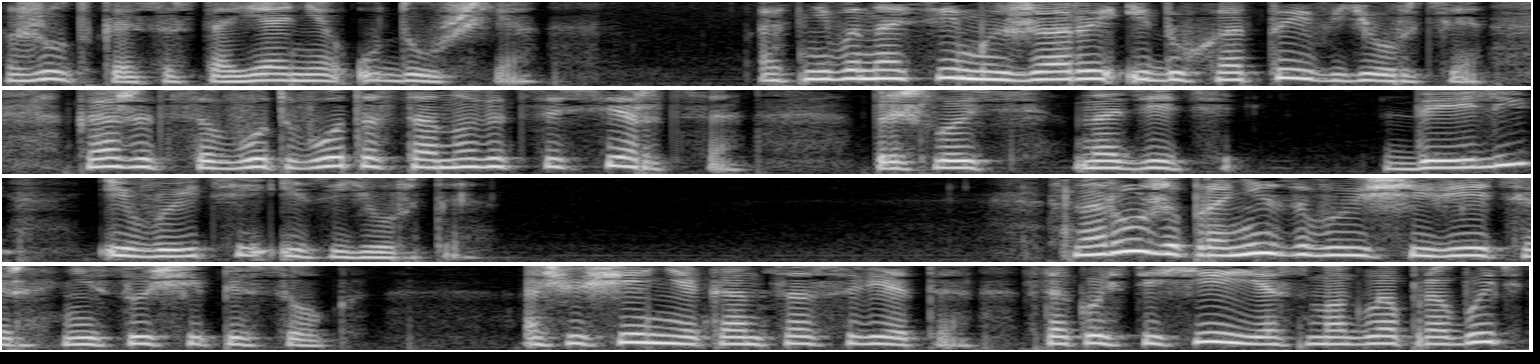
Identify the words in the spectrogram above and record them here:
Жуткое состояние удушья — от невыносимой жары и духоты в юрте, кажется, вот-вот остановится сердце. Пришлось надеть дели и выйти из юрты. Снаружи пронизывающий ветер, несущий песок. Ощущение конца света. В такой стихии я смогла пробыть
